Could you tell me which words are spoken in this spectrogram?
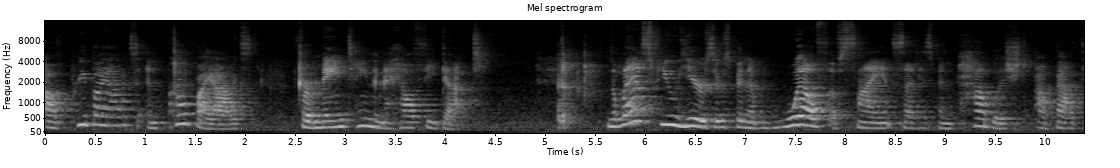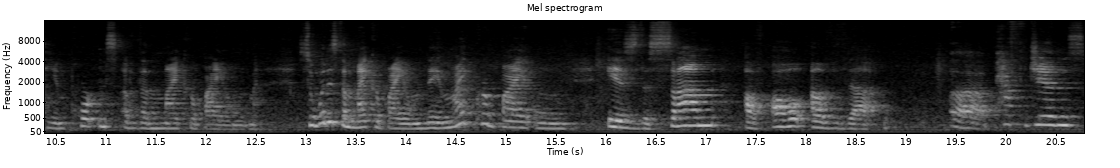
of prebiotics and probiotics for maintaining a healthy gut. In the last few years, there's been a wealth of science that has been published about the importance of the microbiome. So what is the microbiome? The microbiome is the sum of all of the uh, pathogens,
